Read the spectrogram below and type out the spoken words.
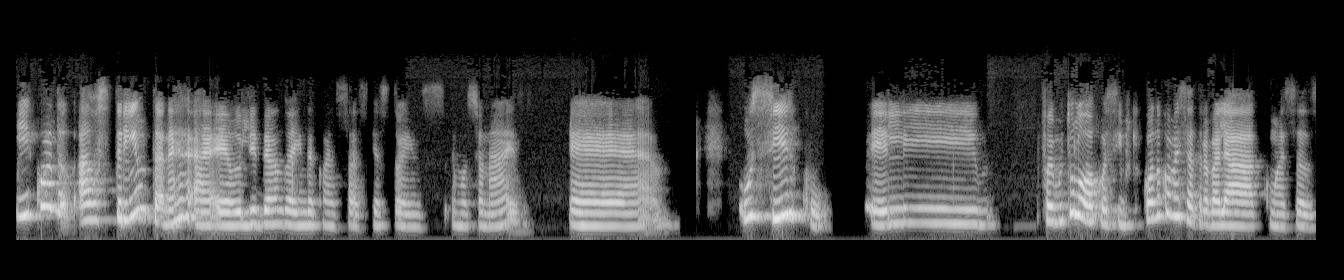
E quando, aos 30, né, eu lidando ainda com essas questões emocionais, é, o circo, ele foi muito louco, assim, porque quando eu comecei a trabalhar com essas,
